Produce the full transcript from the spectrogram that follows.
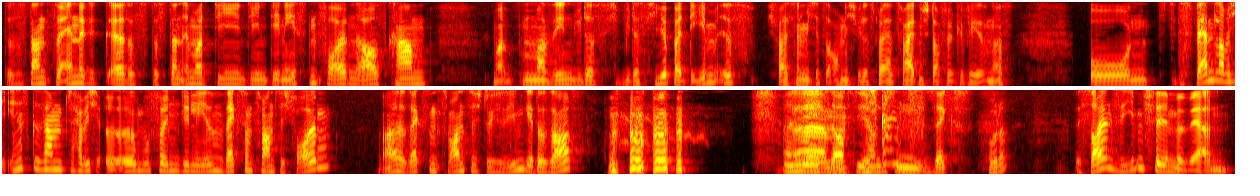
dass es dann zu Ende, äh, dass, dass dann immer die, die, die nächsten Folgen rauskamen. Mal, mal sehen, wie das, wie das hier bei dem ist. Ich weiß nämlich jetzt auch nicht, wie das bei der zweiten Staffel gewesen ist. Und das werden, glaube ich, insgesamt, habe ich irgendwo vorhin gelesen, 26 Folgen. Ja, 26 durch 7 geht das auf. Ah, nee, ich glaube, die Ähm, haben es in ganz. sechs, oder? Es sollen sieben Filme werden,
